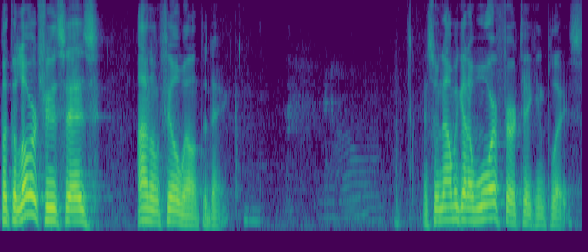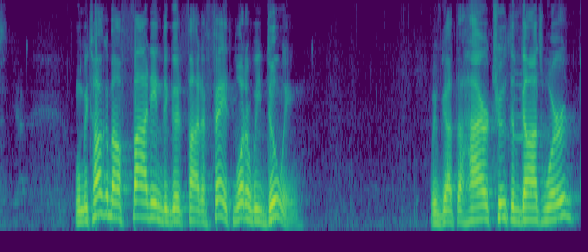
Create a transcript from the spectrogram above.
But the lower truth says, I don't feel well today. And so now we got a warfare taking place. When we talk about fighting the good fight of faith, what are we doing? We've got the higher truth of God's word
